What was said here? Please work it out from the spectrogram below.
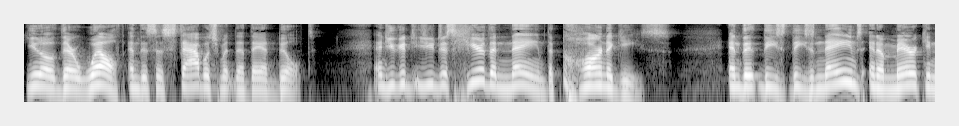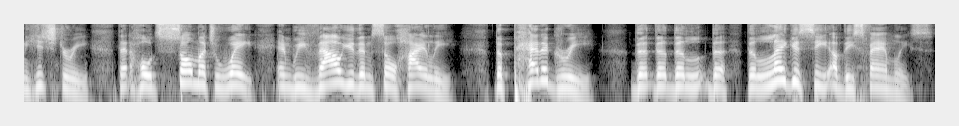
you know their wealth and this establishment that they had built and you could you just hear the name, the Carnegies. And the, these, these names in American history that hold so much weight and we value them so highly. The pedigree, the, the, the, the, the legacy of these families.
